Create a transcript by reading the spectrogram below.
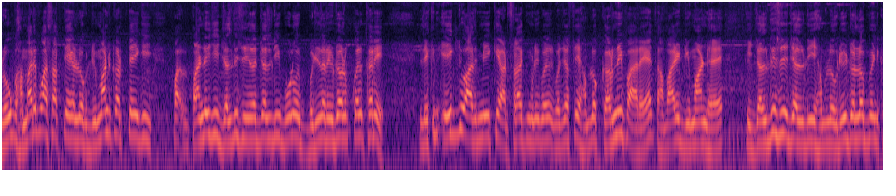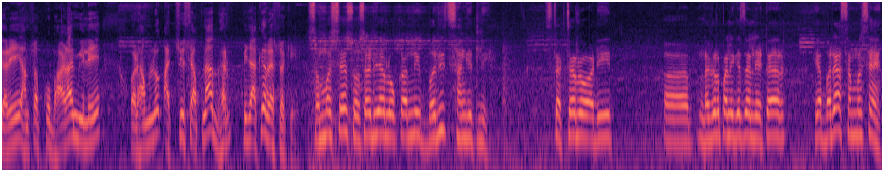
लोग हमारे पास आते हैं, लोग डिमांड करते हैं कि पांडे जी जल्दी से जल्दी बोलो बिल्डर रिडेवलप कर लेकिन एक दो आदमी के अड़थड़ा की वजह से हम लोग कर नहीं पा रहे हैं तो हमारी डिमांड है कि जल्दी से जल्दी हम लोग रिडेवलपमेंट करें, हम सबको भाड़ा मिले और हम लोग अच्छे से अपना घर पे जाके रह सकें। समस्या सोसायटीच्या लोकांनी बरीच सांगितली. स्ट्रक्चरल ऑडिट नगरपालिकेचं लेटर या बऱ्याच समस्या आहेत.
